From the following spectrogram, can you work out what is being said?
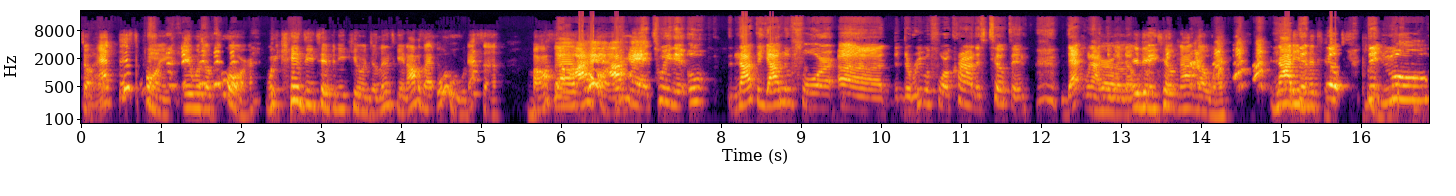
So at this point, it was a four with Kenzie, Tiffany, Q, and Jelinsky, and I was like, "Ooh, that's a boss Yo, ass." I had. I had tweeted, oop, not the Yanu for uh the, the Reba four crown is tilting. That went out the Girl, window. it didn't tilt, not nowhere, not even a tilt. didn't move.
